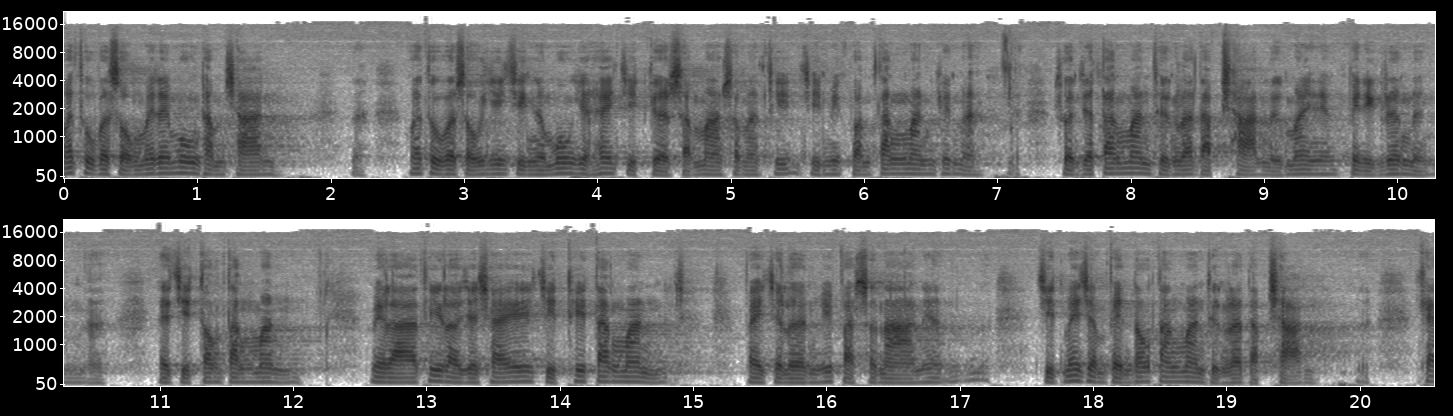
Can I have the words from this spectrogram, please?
วัตถุประสงค์ไม่ได้มุ่งทำฌานวัตถุประสงค์จริงๆมุ่งจะให้จิตเกิดสัมมาสมาธิจิตมีความตั้งมั่นขึ้นมา ส่วนจะตั้งมั่นถึงระดับฌานหรือไม่เป็นอีกเรื่องหนึ่งนะแต่จิตต้องตั้งมั่น เวลาที่เราจะใช้จิตที่ตั้งมั่น ไปเจริญวิปัสสนาเนี่ยจิตไม่จำเป็นต้องตั้งมั่นถึงระดับฌานแค่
